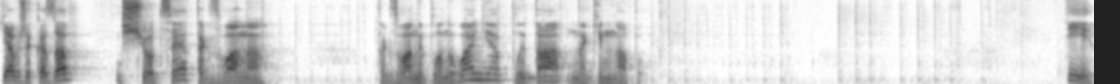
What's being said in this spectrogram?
Я вже казав, що це так, звана, так зване планування плита на кімнату. І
